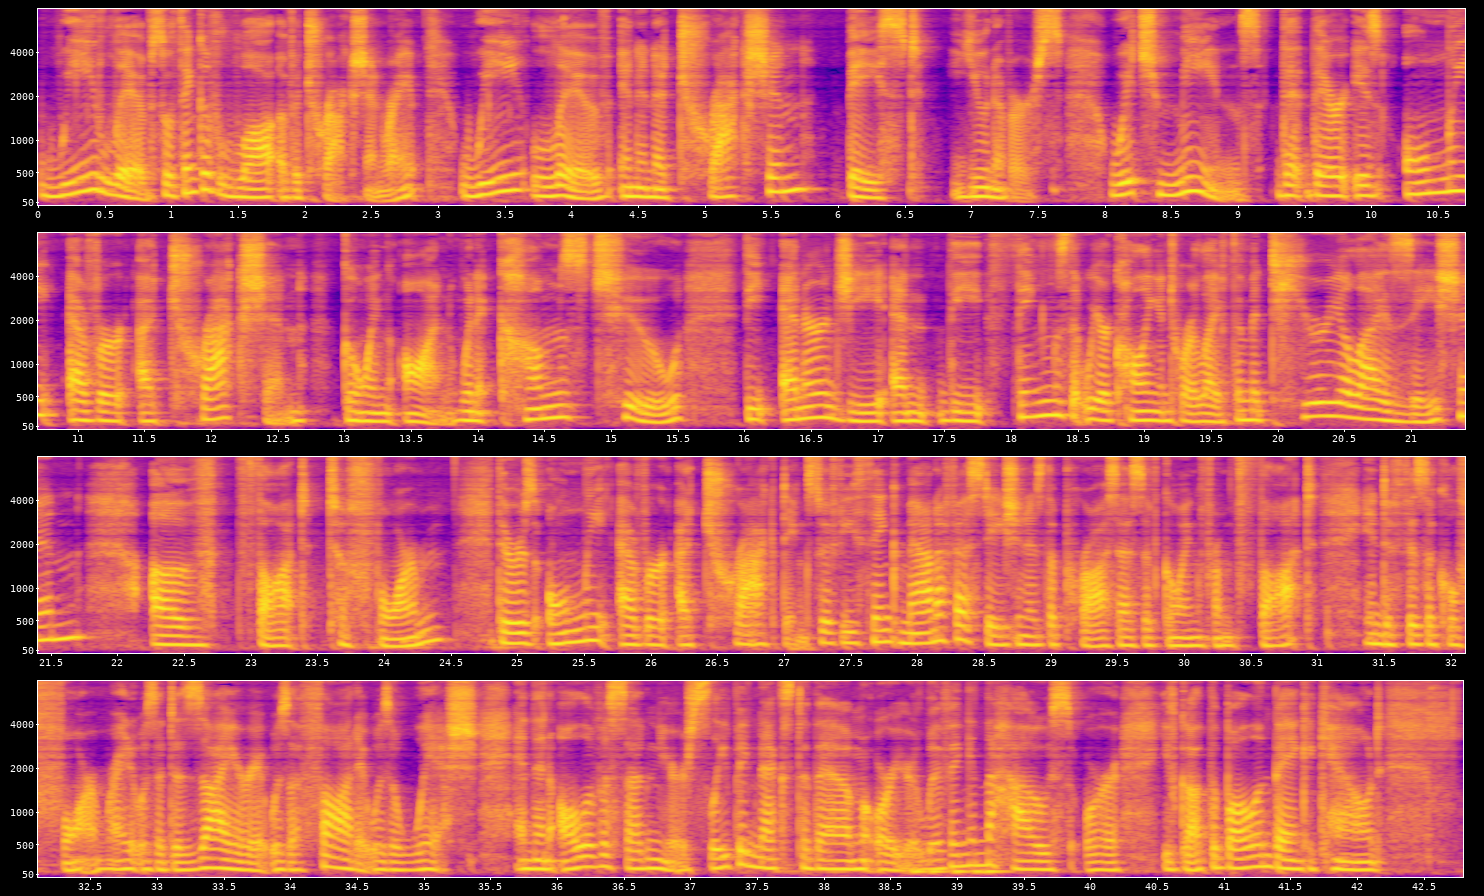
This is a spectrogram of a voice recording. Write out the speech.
we live, so think of law of attraction, right? We live in an attraction based universe, which means that there is only ever attraction going on when it comes to the energy and the things that we are calling into our life, the materialization of thought to form. There is only ever attracting. So if you think manifestation is the process of going from thought into physical form, right? It was a desire, it was a thought, it was a wish. And then all of a sudden you're sleeping next to them, or you're living in the house, or you've got the ball and bank account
